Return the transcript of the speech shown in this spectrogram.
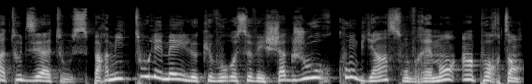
à toutes et à tous. Parmi tous les mails que vous recevez chaque jour, combien sont vraiment importants?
